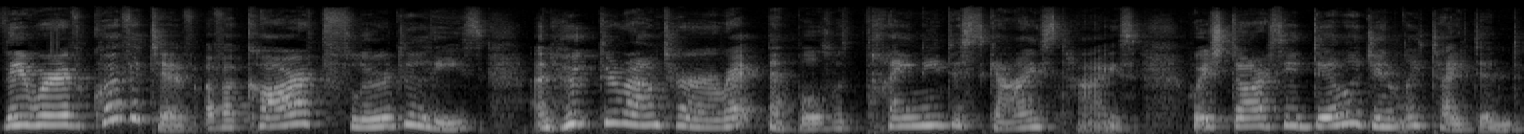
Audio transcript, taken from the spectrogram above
They were equivocative of a carved fleur-de-lis and hooked around her erect nipples with tiny disguise ties, which Darcey diligently tightened,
